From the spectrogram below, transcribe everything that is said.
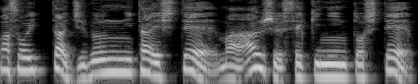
まあそういった自分に対して、まあある種責任として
